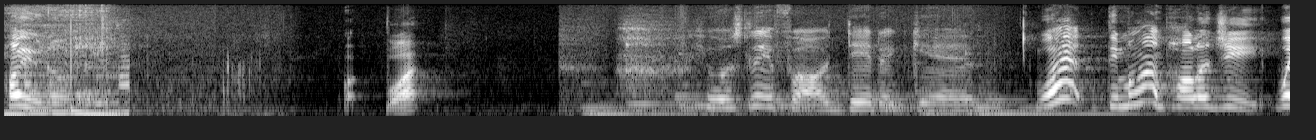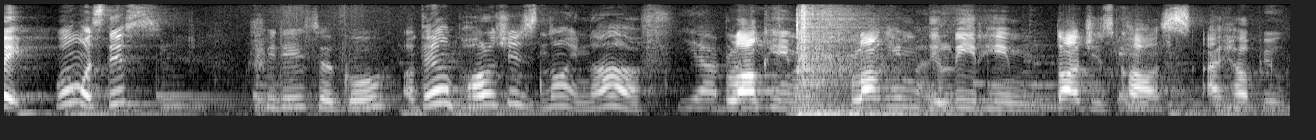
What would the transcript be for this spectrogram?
How you know? What? what? He was late for our date again. What? Demand apology. Wait, when was this? Three days ago. Oh, then apology is not enough. Yeah, block him, block him, delete him, dodge his calls. I help you.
